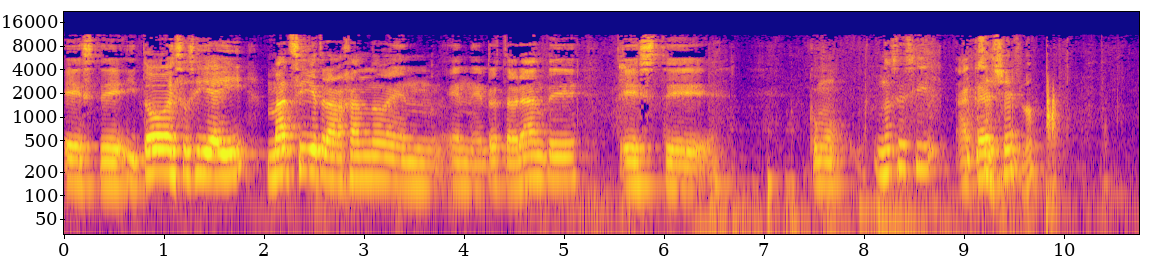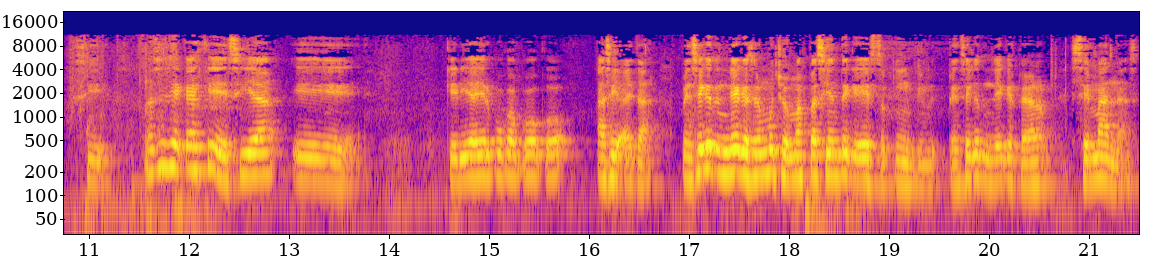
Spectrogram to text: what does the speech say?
Este, y todo eso sigue ahí. Matt sigue trabajando en, en el restaurante. Este, como, no sé si acá Es el chef, ¿no? Sí, no sé si acá es que decía eh, quería ir poco a poco. Ah, sí, ahí está. Pensé que tendría que ser mucho más paciente que esto, Kingpin. Pensé que tendría que esperar semanas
